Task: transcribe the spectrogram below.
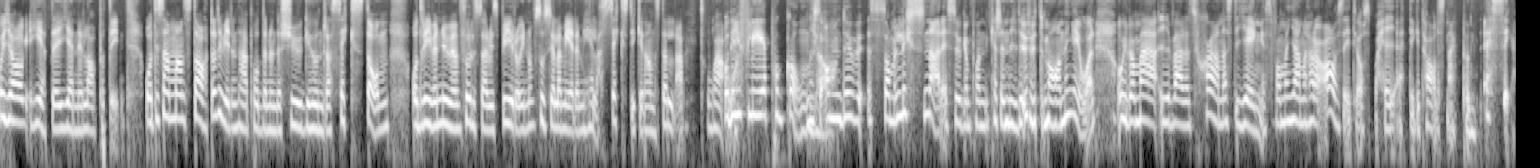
Och jag heter Jenny Laputti. Och tillsammans startade vi den här podden under 2016 och driver nu en fullservicebyrå inom sociala medier med hela sex stycken anställda. Wow. Och det är ju fler på gång. Ja. Så om du som lyssnar är sugen på en, kanske en ny utmaning i år och vill vara med i världens skönaste gäng så får man gärna höra av sig till oss på digitalsnack.se.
